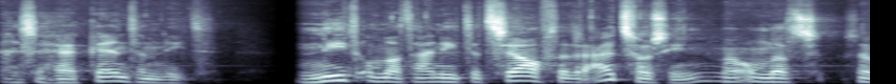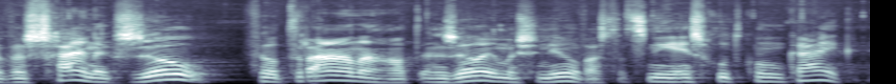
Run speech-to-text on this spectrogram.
en ze herkent hem niet. Niet omdat hij niet hetzelfde eruit zou zien, maar omdat ze waarschijnlijk zo veel tranen had en zo emotioneel was dat ze niet eens goed kon kijken.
